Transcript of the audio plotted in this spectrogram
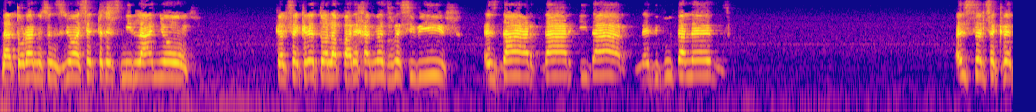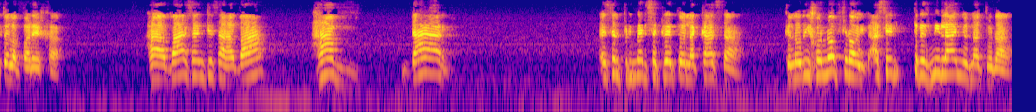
La Torah nos enseñó hace tres mil años que el secreto de la pareja no es recibir, es dar, dar y dar. Ese es el secreto de la pareja. Habá, ¿saben qué es Habá? Hav, dar. Es el primer secreto de la casa, que lo dijo no Freud, hace tres mil años la Torah.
